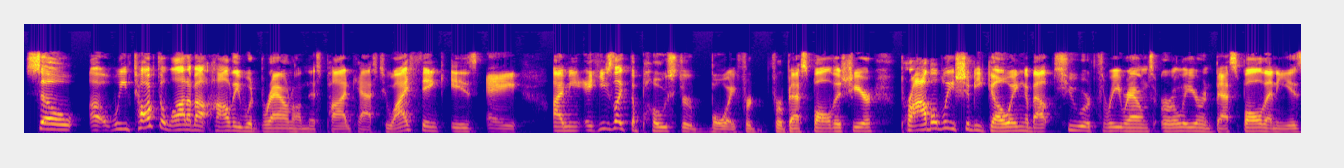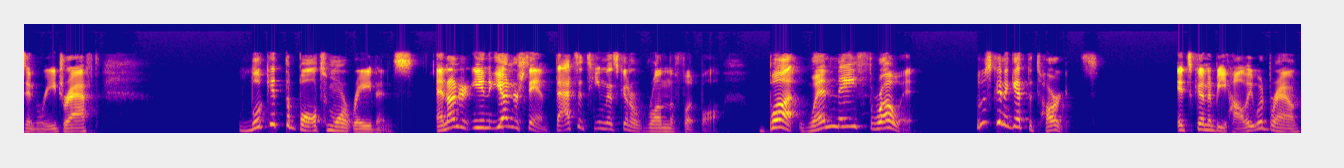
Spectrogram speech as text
So uh, we've talked a lot about Hollywood Brown on this podcast, who I think is a, I mean, he's like the poster boy for for best ball this year. Probably should be going about two or three rounds earlier in best ball than he is in redraft. Look at the Baltimore Ravens, and under you, you understand that's a team that's going to run the football. But when they throw it, who's going to get the targets? It's going to be Hollywood Brown,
